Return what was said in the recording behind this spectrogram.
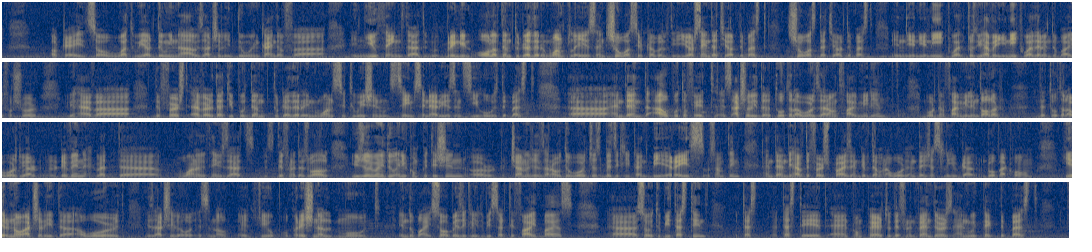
Okay, so what we are doing now is actually doing kind of uh, a new thing that bringing all of them together in one place and show us your capability. You are saying that you are the best. Show us that you are the best in the unique because you have a unique weather in Dubai for sure. You have uh, the first ever that you put them together in one situation with same scenarios and see who is the best. Uh, and then the output of it is actually the total awards around five million, more than five million dollar the total award we are given. But uh, one of the things that is different as well, usually when you do any competition or challenges around the world, just basically trying to be a race or something, and then they have the first prize and give them an award and they just leave, go- back home. Here, no, actually the award is actually it's an op- operational mode in Dubai. So basically to be certified by us, uh, so to be tested, test, tested and compared to different vendors, and we pick the best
